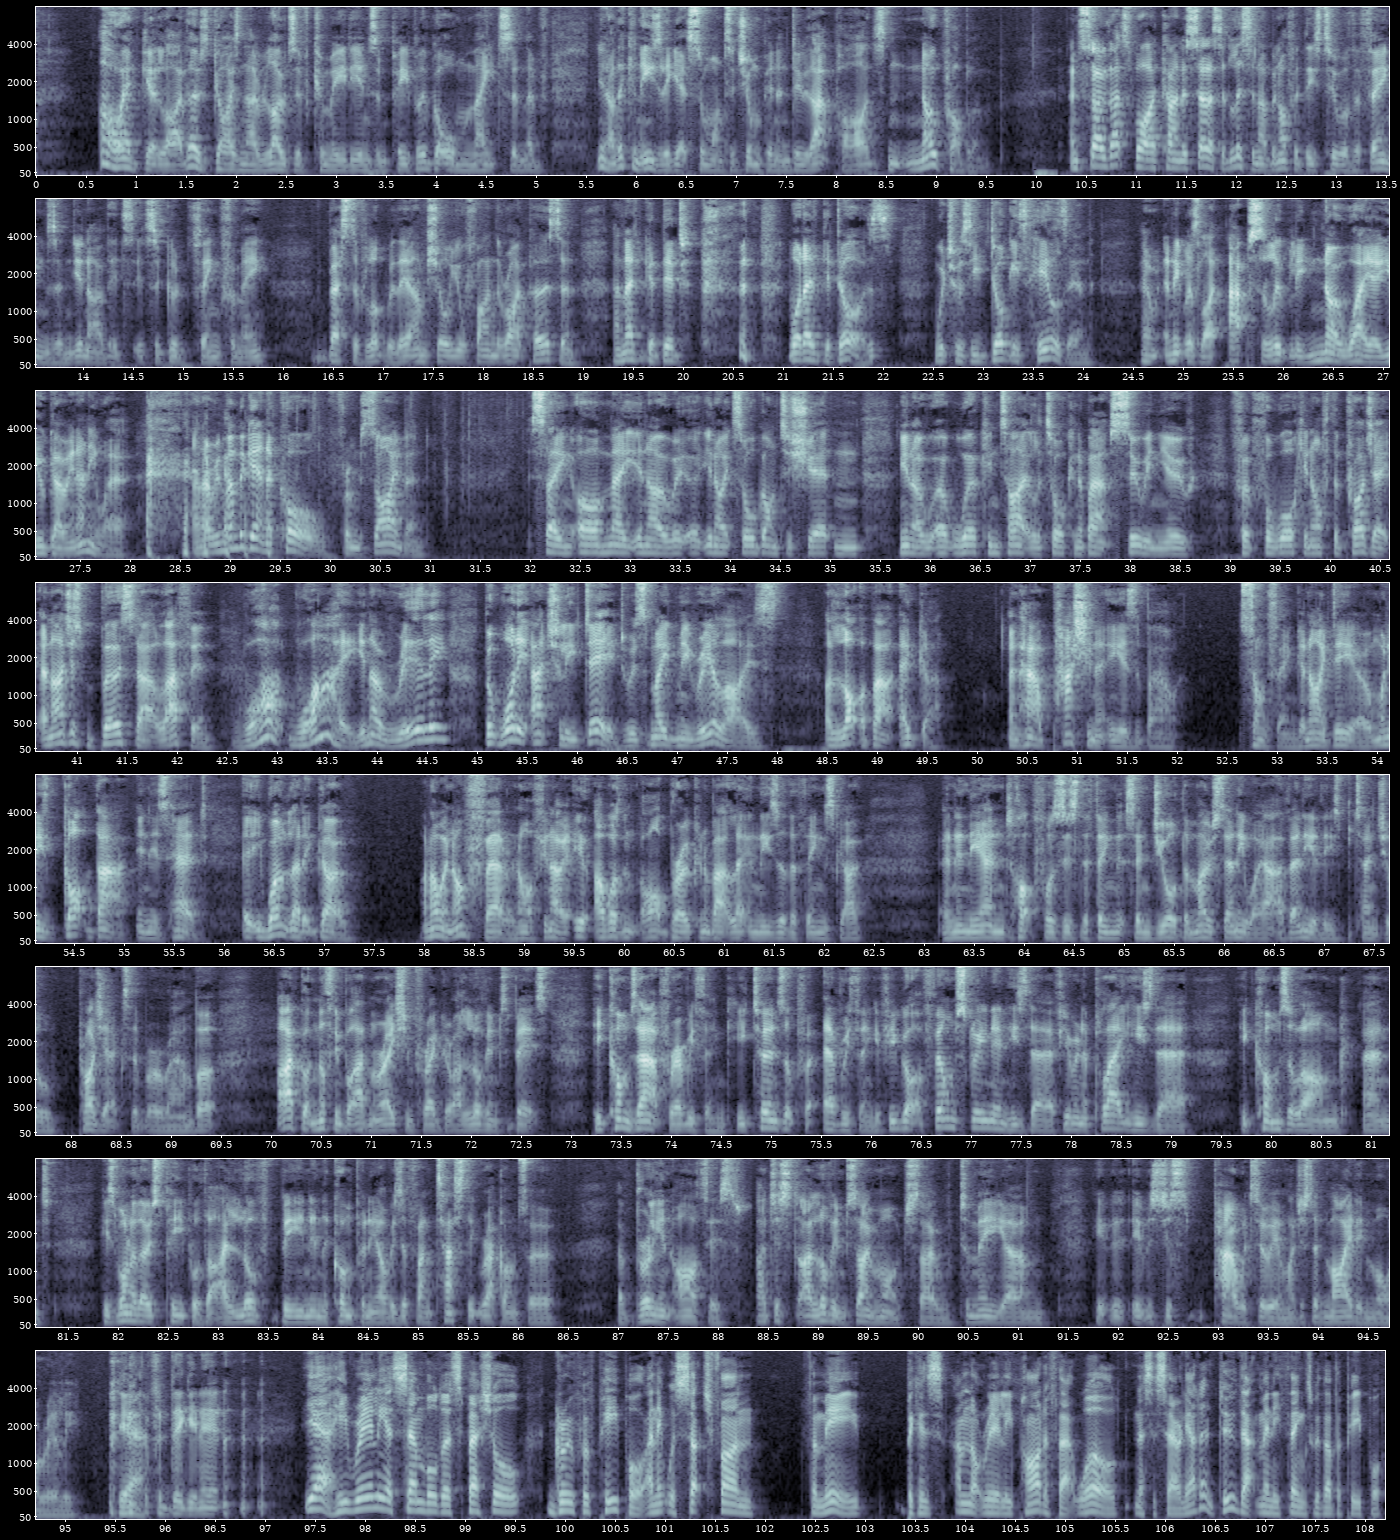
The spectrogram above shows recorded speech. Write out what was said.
oh, Edgar, like, those guys know loads of comedians and people. They've got all mates and they've, you know, they can easily get someone to jump in and do that part. It's n- no problem. And so that's what I kind of said. I said, "Listen, I've been offered these two other things, and you know, it's it's a good thing for me. Best of luck with it. I'm sure you'll find the right person." And Edgar did what Edgar does, which was he dug his heels in, and, and it was like, "Absolutely no way are you going anywhere." and I remember getting a call from Simon saying, "Oh, mate, you know, uh, you know, it's all gone to shit, and you know, uh, working title are talking about suing you for for walking off the project." And I just burst out laughing. What? Why? You know, really? But what it actually did was made me realise a lot about Edgar and how passionate he is about something, an idea, and when he's got that in his head, he won't let it go. And I went, oh, fair enough. You know, I wasn't heartbroken about letting these other things go. And in the end, Hot Fuzz is the thing that's endured the most anyway out of any of these potential projects that were around. But I've got nothing but admiration for Edgar. I love him to bits. He comes out for everything. He turns up for everything. If you've got a film screening, he's there. If you're in a play, he's there. He comes along and he's one of those people that I love being in the company of. He's a fantastic raconteur a brilliant artist. I just I love him so much. So to me, um, it it was just power to him. I just admired him more really. Yeah. for digging in. Yeah, he really assembled a special group of people, and it was such fun for me because I'm not really part of that world necessarily. I don't do that many things with other people.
